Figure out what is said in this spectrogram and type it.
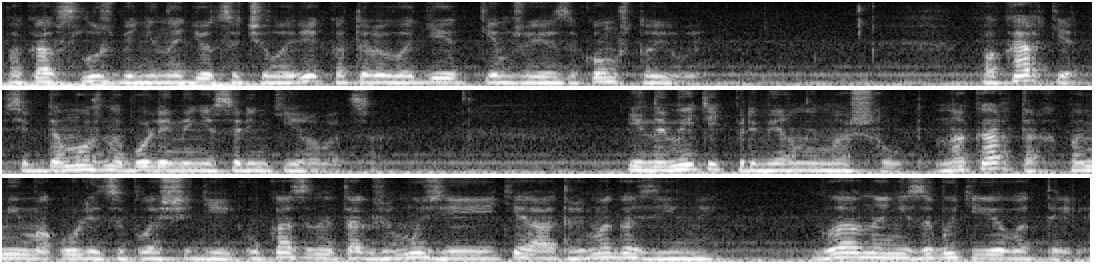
пока в службе не найдется человек, который владеет тем же языком, что и вы. По карте всегда можно более-менее сориентироваться и наметить примерный маршрут. На картах, помимо улиц и площадей, указаны также музеи, театры, магазины. Главное не забыть ее в отеле.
